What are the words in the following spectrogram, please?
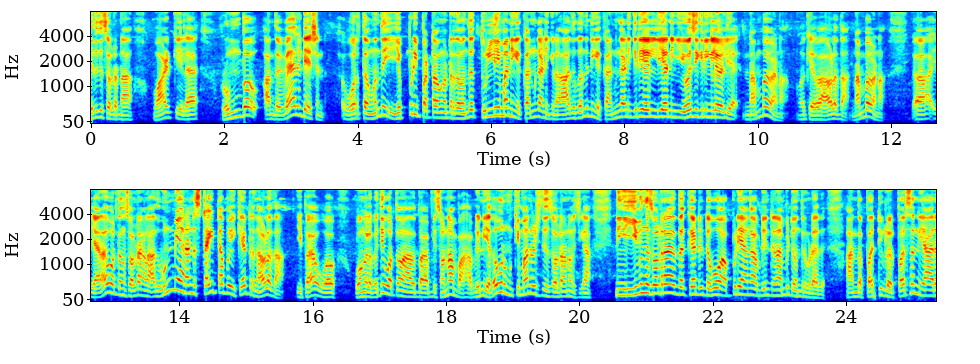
எதுக்கு சொல்கிறேன்னா வாழ்க்கையில் ரொம்ப அந்த வேலிடேஷன் ஒருத்தவங்க வந்து எப்படிப்பட்டவங்கன்றத வந்து துல்லியமாக நீங்கள் கண்காணிக்கணும். அதுக்கு வந்து நீங்கள் கண்காணிக்கிறியோ இல்லையா நீங்கள் யோசிக்கிறீங்களோ இல்லையா நம்ப வேணாம். ஓகேவா? அவ்வளோதான் நம்ப வேணாம். யாராவது ஒருத்தவங்க சொல்கிறாங்களா அது உண்மையாக என்னன்னு ஸ்ட்ரைட்டாக போய் கேட்டுருங்க அவ்வளோதான் இப்போ உங்களை பற்றி ஒருத்தவன் அதை அப்படி சொன்னான்பா அப்படின்னு ஏதோ ஒரு முக்கியமான விஷயத்தை சொல்கிறான்னு வச்சுக்கோங்க. நீங்கள் இவங்க சொல்கிறத கேட்டுட்டு ஓ அப்படியாங்க அப்படின்ட்டு நம்பிட்டு வந்துடக்கூடாது. அந்த பர்டிகுலர் பர்சன் யார்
